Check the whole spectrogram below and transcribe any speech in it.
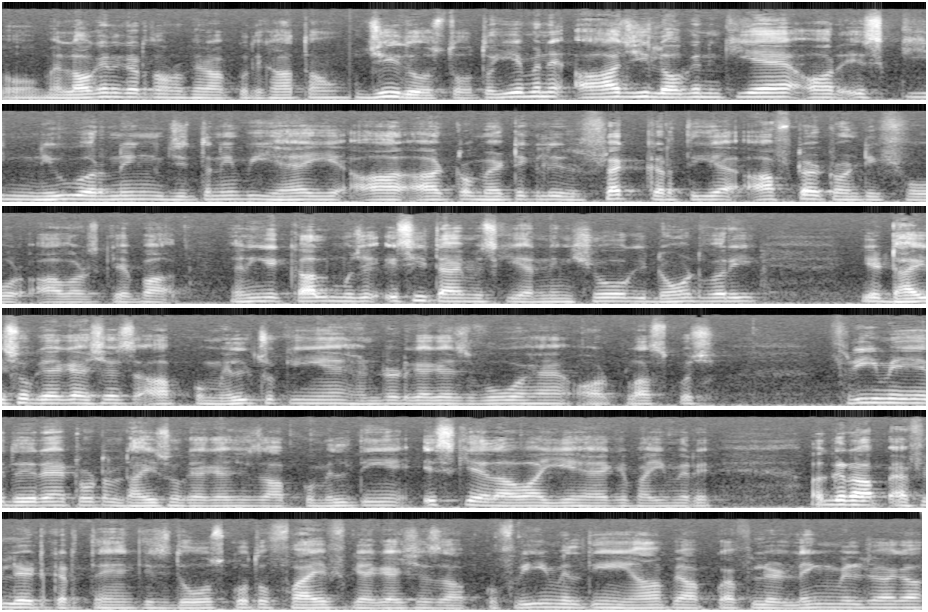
تو میں لاگ ان کرتا ہوں اور پھر آپ کو دکھاتا ہوں۔ جی دوستو، تو یہ میں نے آج ہی لاگ ان کیا ہے اور اس کی نیو ارننگ جتنی بھی ہے یہ آٹومیٹکلی ریفلیکٹ کرتی ہے آفٹر ٹوئنٹی فور آورس کے بعد۔ یعنی کہ کل مجھے اسی ٹائم اس کی ارننگ شو ہوگی ڈونٹ وری یہ ڈھائی سو گیگیشز آپ کو مل چکی ہیں ہنڈریڈ گیگیز وہ ہیں اور پلس کچھ فری میں یہ دے رہے ہیں ٹوٹل ڈھائی سو گیگیشز آپ کو ملتی ہیں۔ اس کے علاوہ یہ ہے کہ بھائی میرے، اگر آپ ایفیلیٹ کرتے ہیں کسی دوست کو تو فائیو گیگیشز آپ کو فری ملتی ہیں۔ یہاں پہ آپ کو ایفیلیٹ لنک مل جائے گا۔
